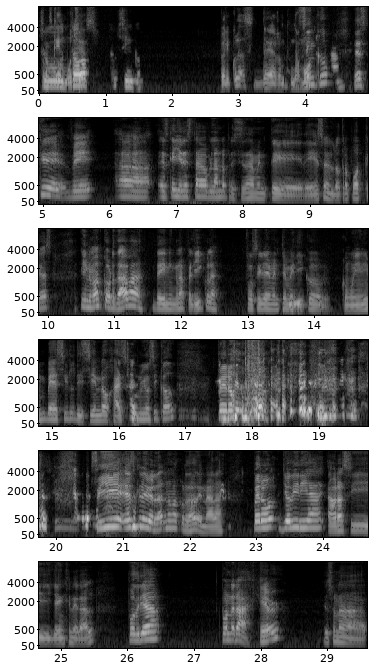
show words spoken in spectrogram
Pero es que hay Su top, muchas top 5. películas de, de amor. ¿Cinco? Es que ve. ah, es que ayer estaba hablando precisamente de eso en el otro podcast. Y no me acordaba de ninguna película. Posiblemente me di co- como, un imbécil diciendo High School Musical. Pero. sí, es que de verdad no me acordaba de nada. Pero yo diría, ahora sí, ya en general, podría poner a Hair. Es una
